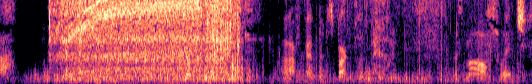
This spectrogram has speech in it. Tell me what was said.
Oh. oh I forgot to put the spark plug back on. That's my off switch.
